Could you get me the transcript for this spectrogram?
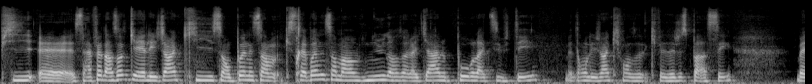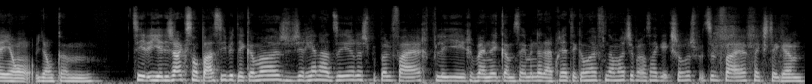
Puis, euh, ça a fait en sorte que les gens qui sont pas nécessairement, qui seraient pas nécessairement venus dans un local pour l'activité, mettons les gens qui, font, qui faisaient juste passer, ben, ils ont, ils ont comme. Tu sais, il y a des gens qui sont passés puis étaient comme ah j'ai rien à dire là, je peux pas le faire puis là, ils revenaient comme cinq minutes après étaient comme ah finalement j'ai pensé à quelque chose je peux-tu le faire? Fait que j'étais comme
